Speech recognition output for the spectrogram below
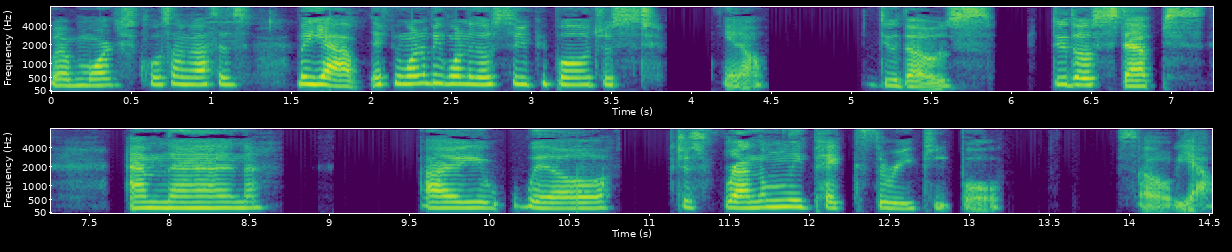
we have more cool sunglasses. But yeah, if you want to be one of those three people, just, you know, do those, do those steps. And then I will just randomly pick three people. So yeah.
